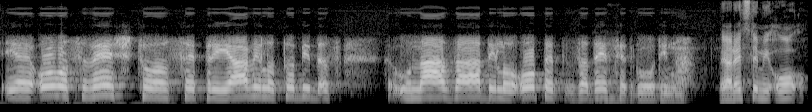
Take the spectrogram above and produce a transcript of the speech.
Je, ovo sve što se prijavilo, to bi nas unazadilo opet za deset godina. Ja, recite mi, o,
